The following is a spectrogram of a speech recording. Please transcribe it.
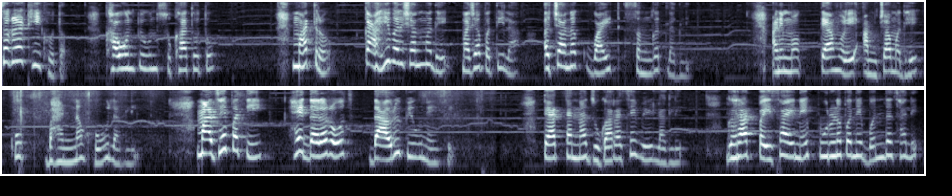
सगळं ठीक होतं. खाऊन पिऊन सुखात होतो. मात्र काही वर्षांमध्ये माझ्या पतीला अचानक वाईट संगत लागली. आणि मग त्यामुळे आमच्यामध्ये खूप भांडणं होऊ लागली. माझे पती हे दररोज दारू पिऊन यायचे. त्यात त्यांना जुगाराचे वेळ लागले. घरात पैसा येणे पूर्णपणे बंद झाले.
